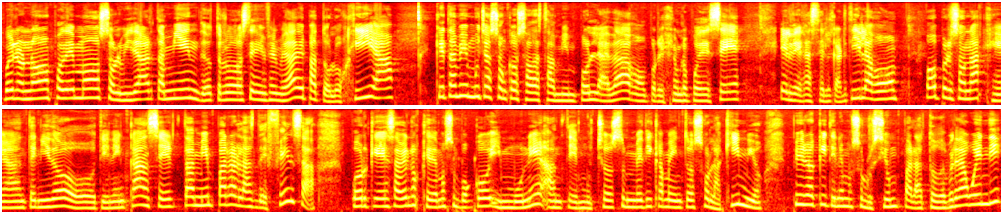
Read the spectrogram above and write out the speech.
Bueno, no nos podemos olvidar también de otras enfermedades, patología, que también muchas son causadas también por la edad, como por ejemplo puede ser el desgaste del cartílago o personas que han tenido o tienen cáncer, también para las defensas, porque sabes nos quedamos un poco inmunes ante muchos medicamentos o la quimio, pero aquí tenemos solución para todo, ¿verdad Wendy?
